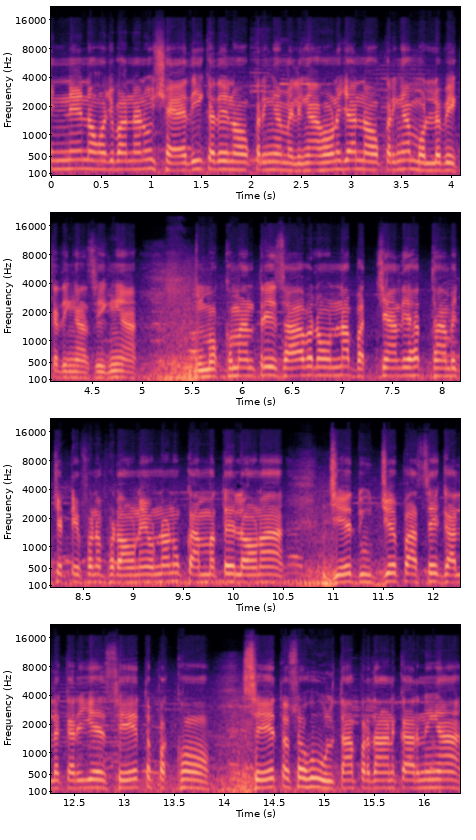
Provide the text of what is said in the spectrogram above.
ਇੰਨੇ ਨੌਜਵਾਨਾਂ ਨੂੰ ਸ਼ਾਇਦ ਹੀ ਕਦੇ ਨੌਕਰੀਆਂ ਮਿਲੀਆਂ ਹੋਣ ਜਾਂ ਨੌਕਰੀਆਂ ਮੁੱਲ ਵਿਕਦੀਆਂ ਸੀਗੀਆਂ। ਮੁੱਖ ਮੰਤਰੀ ਸਾਹਿਬ ਨੂੰ ਉਹਨਾਂ ਬੱਚਿਆਂ ਦੇ ਹੱਥਾਂ ਵਿੱਚ ਟਿਫਨ ਫੜਾਉਣੇ, ਉਹਨਾਂ ਨੂੰ ਕੰਮ ਤੇ ਲਾਉਣਾ। ਜੇ ਦੂਜੇ ਪਾਸੇ ਗੱਲ ਕਰੀਏ, ਸਿਹਤ ਪੱਖੋਂ ਸਿਹਤ ਸਹੂਲਤਾਂ ਪ੍ਰਦਾਨ ਕਰਨੀਆਂ।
